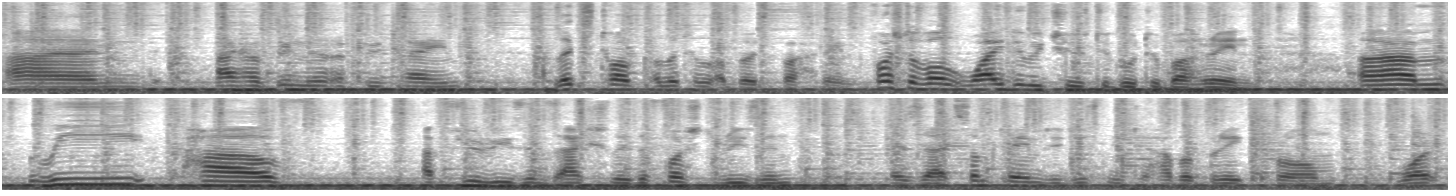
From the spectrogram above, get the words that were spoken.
and I have been there a few times. Let's talk a little about Bahrain. First of all, why do we choose to go to Bahrain? Um, we have a few reasons actually. The first reason is that sometimes you just need to have a break from work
